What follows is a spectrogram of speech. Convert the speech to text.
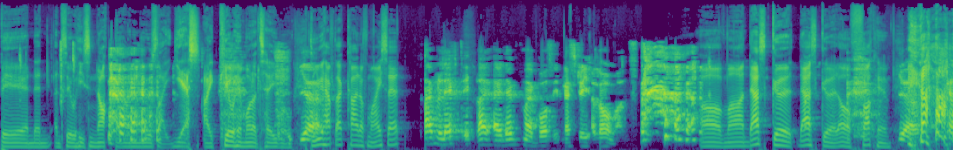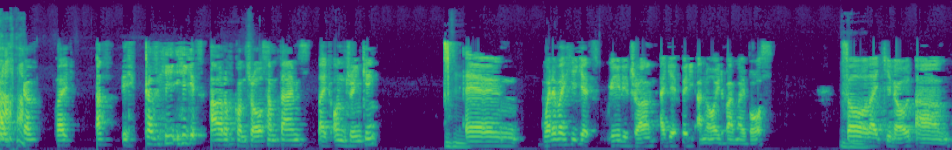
beer. And then until he's knocked down, and you was like, yes, I kill him on a table. Yeah. Do you have that kind of mindset? I've left it. I, I left my boss in the street alone once. Oh, man, that's good. That's good. Oh, fuck him. Yeah, because like because he he gets out of control sometimes, like on drinking, Mhm. and whenever he gets really drunk, I get very annoyed by my boss. So Mhm. like you know, um,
